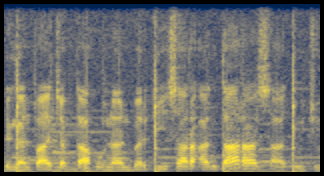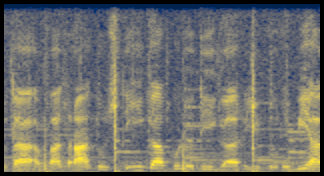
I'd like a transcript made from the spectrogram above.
dengan pajak tahunan berkisar antara Rp1.433.000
